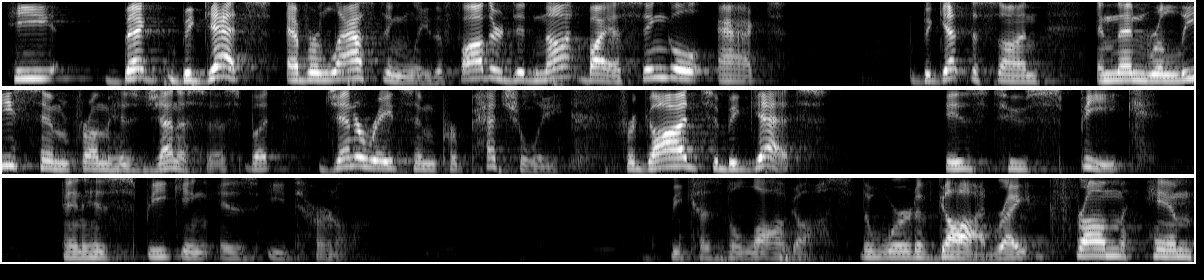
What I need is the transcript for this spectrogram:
He begets everlastingly. The Father did not, by a single act, beget the Son and then release him from his genesis, but generates him perpetually. For God to beget is to speak, and his speaking is eternal. Because the Logos, the Word of God, right? From him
